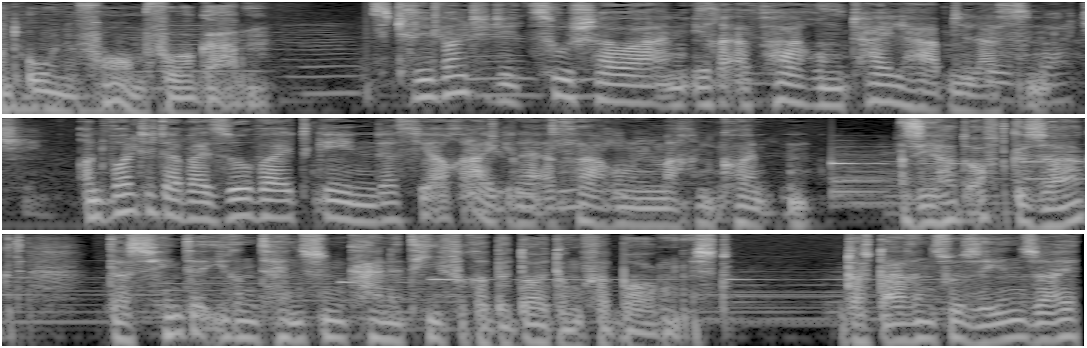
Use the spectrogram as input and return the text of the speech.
und ohne Formvorgaben. Sie wollte die Zuschauer an ihrer Erfahrung teilhaben lassen und wollte dabei so weit gehen, dass sie auch eigene Erfahrungen machen konnten. Sie hat oft gesagt, dass hinter ihren Tänzen keine tiefere Bedeutung verborgen ist. Dass darin zu sehen sei,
